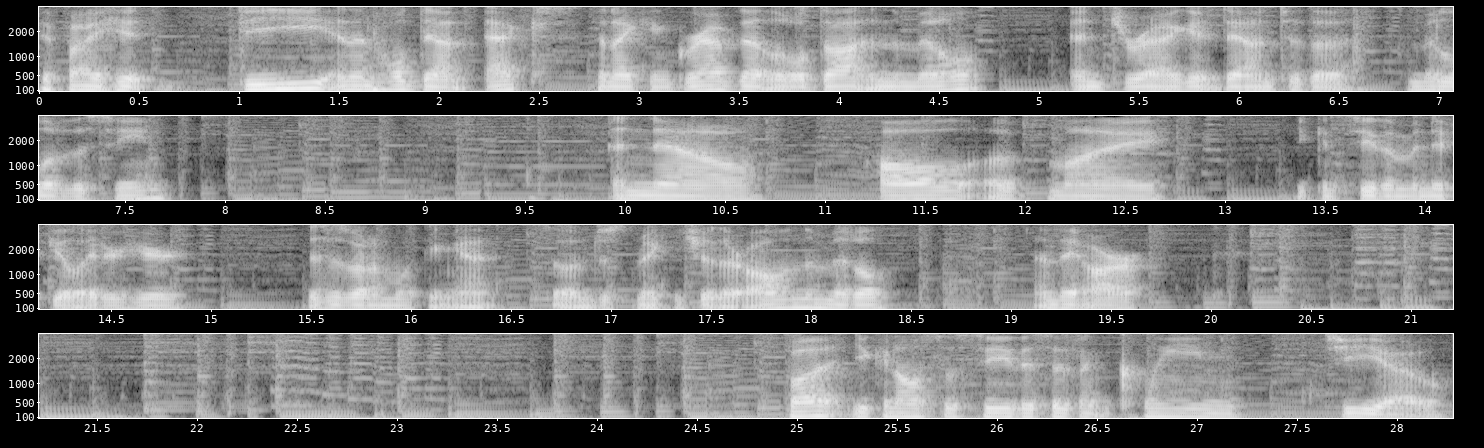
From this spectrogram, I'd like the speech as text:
if I hit D and then hold down X, then I can grab that little dot in the middle and drag it down to the middle of the scene. And now all of my, you can see the manipulator here. This is what I'm looking at. So I'm just making sure they're all in the middle and they are. But you can also see this isn't clean geo.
